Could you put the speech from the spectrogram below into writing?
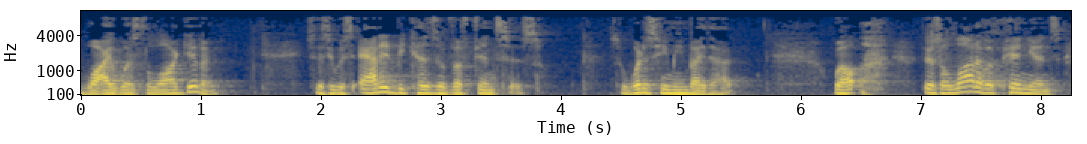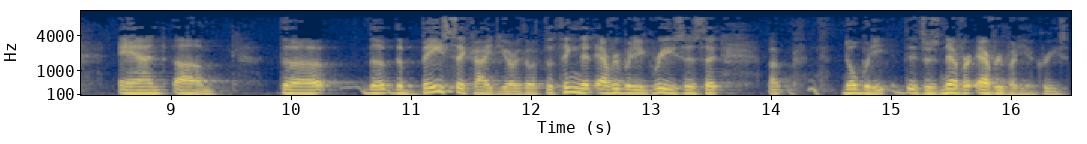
why was the law given? He says it was added because of offenses. So what does he mean by that? Well, there's a lot of opinions, and um, the the the basic idea, or the, the thing that everybody agrees, is that uh, nobody, there's never everybody agrees,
